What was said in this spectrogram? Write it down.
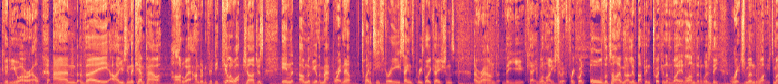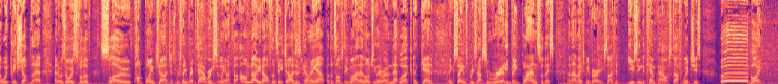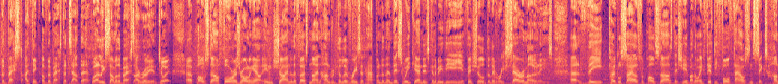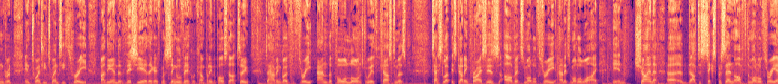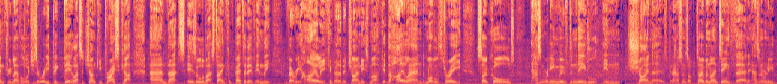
Good URL. And they are using the Kempower hardware, 150 kilowatt chargers in, I'm looking at the map right now, 23 Sainsbury's locations around the UK. One that I used to frequent all the time when I lived up in Twickenham Way in London was the Richmond one. I used to do my weekly shop there, and it was always full of slow pod point chargers, which they ripped out recently. And I thought, oh no, you don't often see chargers coming out, but that's obviously why they're launching their own network. And again, I think Sainsbury's have some really big plans for this, and that makes me very excited using the Kempower stuff, which is, oh boy, the best, I think, of the best that's out there. Well, at least some of the best. I really enjoy it. Uh, Polestar 4 is rolling out in China. The first 900 deliveries have happened, and then this weekend is going to be the official delivery ceremonies. Uh, the total sales for Polestars this year, by the way, 54,600 in 2023. By the end of this year, they go from a single vehicle company, the Polestar 2, to having both the 3 and the 4 launched with customers. Tesla is cutting prices of its Model 3 and its Model Y in China, uh, up to 6 percent off the Model 3 entry level, which is a really big deal. That's a chunky price cut. And that is all about staying competitive in the very highly competitive Chinese market. The Highland Model 3, so called, hasn't really moved the needle in China. It's been out since October 19th there, and it hasn't really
